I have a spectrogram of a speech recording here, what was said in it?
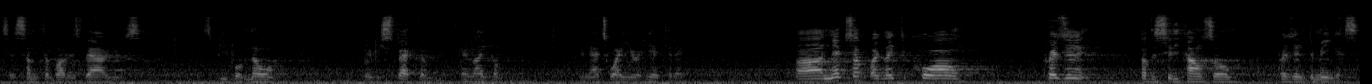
says something about his values. His people know him, they respect him, they like him, and that's why you're here today. Uh, next up, I'd like to call President of the City Council, President Dominguez.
